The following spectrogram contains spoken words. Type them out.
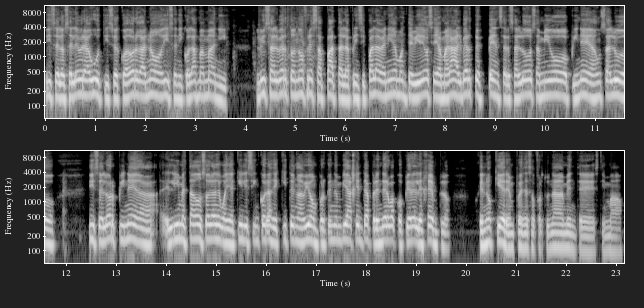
Dice, lo celebra Guti, su Ecuador ganó, dice Nicolás Mamani. Luis Alberto Nofre Zapata, la principal avenida de Montevideo se llamará Alberto Spencer. Saludos, amigo Pineda, un saludo. Dice Lord Pineda, Lima está dos horas de Guayaquil y cinco horas de Quito en avión. ¿Por qué no envía gente a aprender o a copiar el ejemplo? Que no quieren, pues, desafortunadamente, estimado.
